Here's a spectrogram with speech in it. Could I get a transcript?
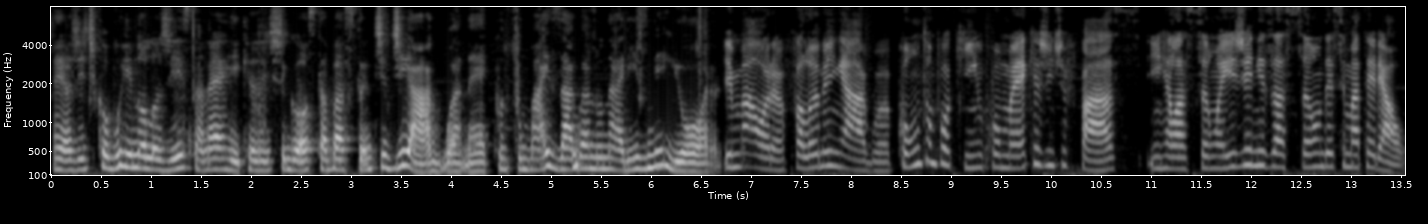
É, a gente como rinologista, né, Rick, a gente gosta bastante de água, né? Quanto mais água no nariz, melhor. E Maura, falando em água, conta um pouquinho como é que a gente faz em relação à higienização desse material.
